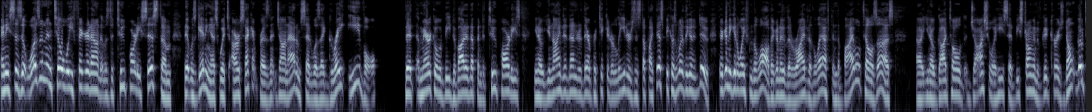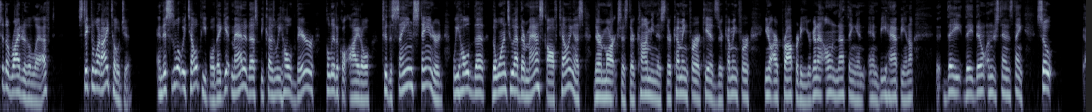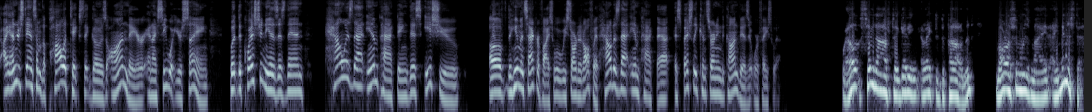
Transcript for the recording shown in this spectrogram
And he says it wasn't until we figured out it was the two party system that was getting us, which our second president, John Adams, said was a great evil that America would be divided up into two parties, you know, united under their particular leaders and stuff like this. Because what are they going to do? They're going to get away from the law. They're going to go to the right or the left. And the Bible tells us uh, you know, God told Joshua, He said, "Be strong and of good courage. Don't go to the right or the left. Stick to what I told you." And this is what we tell people. They get mad at us because we hold their political idol to the same standard we hold the the ones who have their mask off, telling us they're Marxists, they're communists, they're coming for our kids, they're coming for you know our property. You're going to own nothing and and be happy. And they they they don't understand this thing. So I understand some of the politics that goes on there, and I see what you're saying. But the question is, is then how is that impacting this issue of the human sacrifice where we started off with? How does that impact that, especially concerning the convis that we're faced with? Well, soon after getting elected to Parliament, Morrison was made a minister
